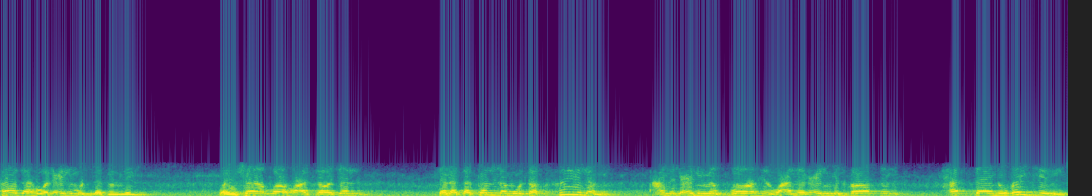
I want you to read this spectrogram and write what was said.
هذا هو العلم اللدني. وإن شاء الله عز وجل سنتكلم تفصيلا عن العلم الظاهر وعن العلم الباطن حتى نبين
